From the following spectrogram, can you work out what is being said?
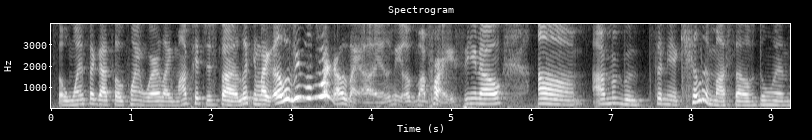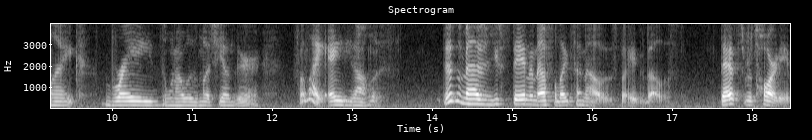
So once I got to a point where like my pictures started looking like other people's work, I was like, oh yeah, let me up my price, you know. Um, I remember sitting there killing myself doing like braids when I was much younger for like eighty dollars. Just imagine you standing up for like ten hours for eighty dollars. That's retarded.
